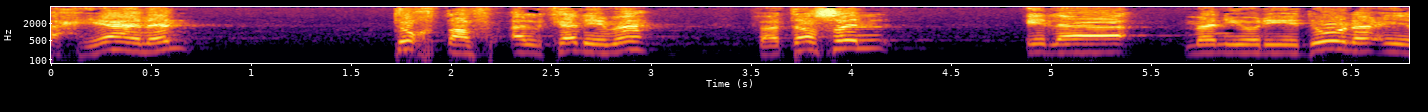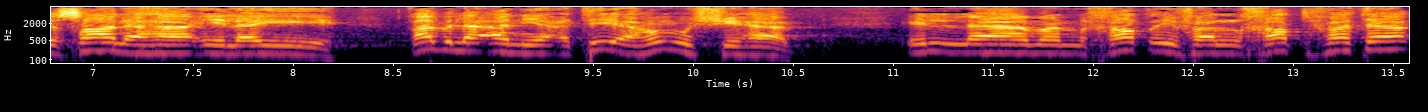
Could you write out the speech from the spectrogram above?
أحيانا تخطف الكلمة فتصل إلى من يريدون إيصالها إليه. قبل أن يأتيهم الشهاب إلا من خطف الخطفة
